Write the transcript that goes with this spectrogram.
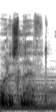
what is left.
